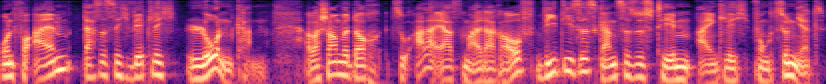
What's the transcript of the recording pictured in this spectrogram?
und vor allem, dass es sich wirklich lohnen kann. Aber schauen wir doch zuallererst mal darauf, wie dieses ganze System eigentlich funktioniert.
